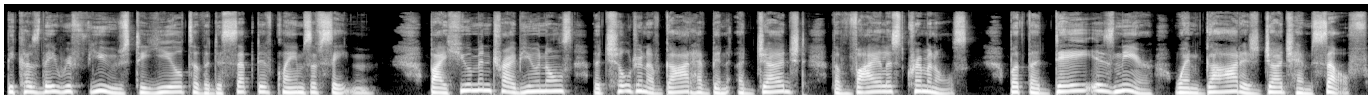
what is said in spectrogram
because they refused to yield to the deceptive claims of Satan. By human tribunals, the children of God have been adjudged the vilest criminals. But the day is near when God is judge himself.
